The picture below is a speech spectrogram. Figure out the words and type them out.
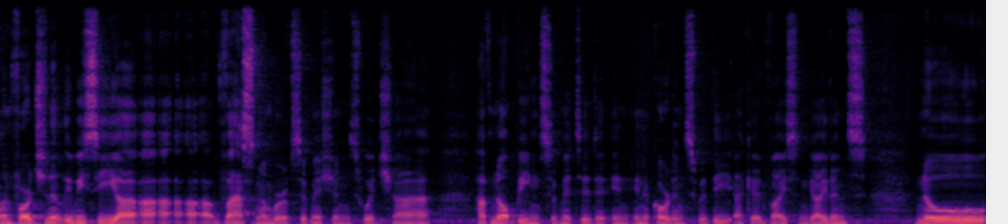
Unfortunately, we see a, a, a vast number of submissions which uh, have not been submitted in, in accordance with the ECHA advice and guidance no,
